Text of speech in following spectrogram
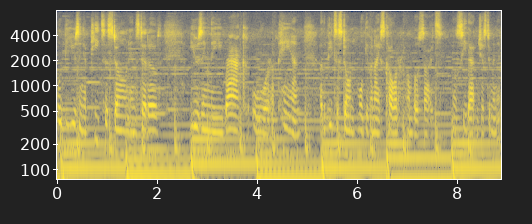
we'll be using a pizza stone instead of using the rack or a pan. Uh, the pizza stone will give a nice color on both sides. You'll see that in just a minute.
